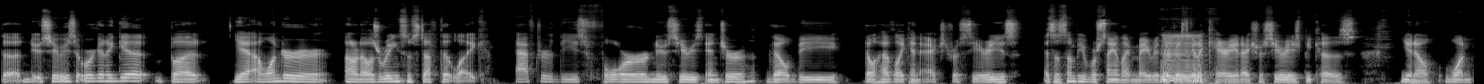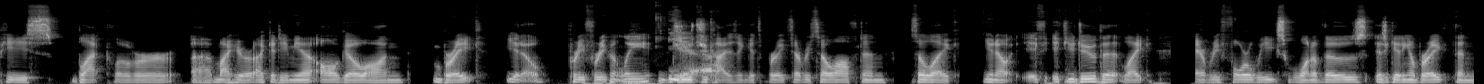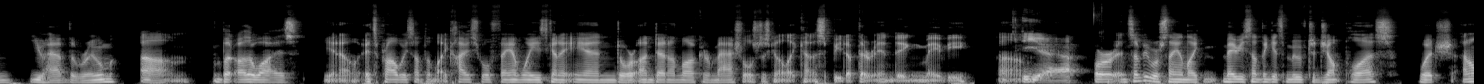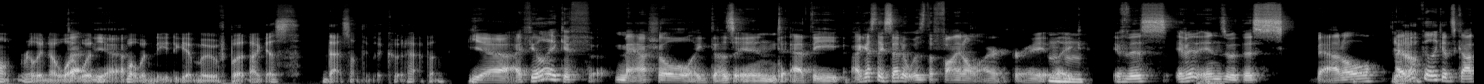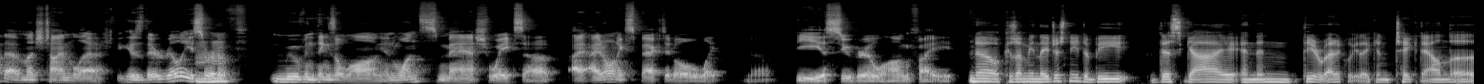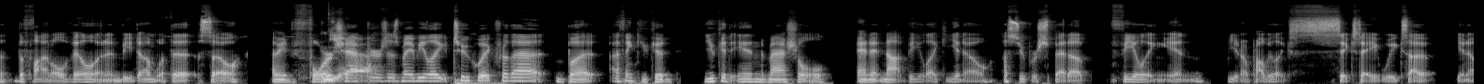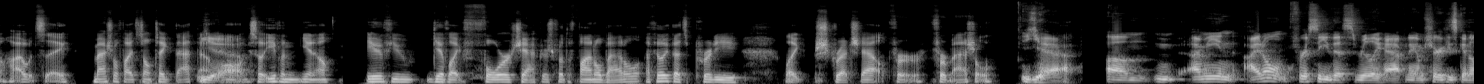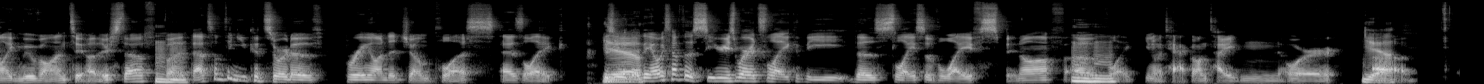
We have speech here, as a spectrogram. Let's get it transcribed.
the new series that we're gonna get. But yeah, I wonder. I don't know. I was reading some stuff that like after these four new series enter, they'll be they'll have like an extra series. And so some people are saying like maybe they're just Hmm. gonna carry an extra series because you know One Piece, Black Clover, uh, My Hero Academia all go on break. You know, pretty frequently. Yeah. Jujutsu Kaisen gets breaks every so often. So like you know, if if you do that like every four weeks one of those is getting a break, then you have the room. Um, but otherwise, you know, it's probably something like High School Family is going to end, or Undead Unluck or Mashle is just going to like kind of speed up their ending, maybe. Um, Yeah, Or and some people are saying like maybe something gets moved to Jump Plus, which I don't really know what That- would yeah. what would need to get moved, but I guess that's something that could happen. yeah. I feel like if Mashle like does end at the, I guess they said it was the final arc, right? Mhm. Like if this, if it ends with this battle, I don't feel like it's got that much time left because they're really sort Mhm. of moving things along. And once Mash wakes up, I, I don't expect it'll like you know be a super long fight. No, because I mean they just need to beat this guy, and then theoretically they can take down the the final villain and be done with it. So I mean, four Yeah. chapters is maybe like too quick for that, but I think you could you could end Mashle and it not be like you know a super sped up feeling in you know probably like six to eight weeks. I you know I would say Mashle fights don't take that that Yeah. long. So even you know even if you give like four chapters for the final battle, I feel like that's pretty like stretched out for for Mashle. Yeah. Um, I mean, I don't foresee this really happening. I'm sure he's gonna like move on to other stuff, Mhm. but that's something you could sort of bring onto Jump Plus as like Yeah. they always have those series where it's like the the slice of life spin-off Mhm. of like you know Attack on Titan or Yeah. uh,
